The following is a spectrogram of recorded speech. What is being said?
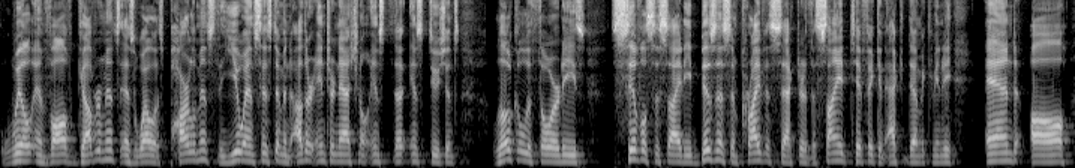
will involve governments as well as parliaments, the UN system, and other international inst- uh, institutions, local authorities, civil society, business and private sector, the scientific and academic community, and all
